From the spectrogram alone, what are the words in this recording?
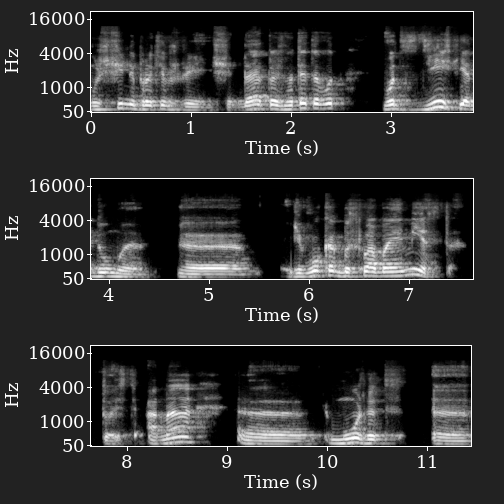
мужчины против женщин, да, то есть вот это вот вот здесь, я думаю, э, его как бы слабое место, то есть она э, может э,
